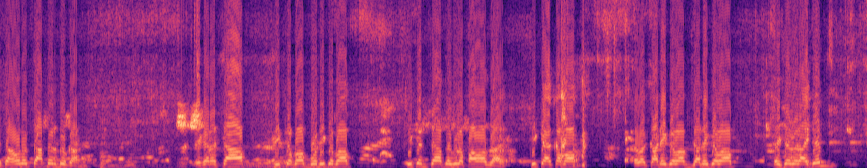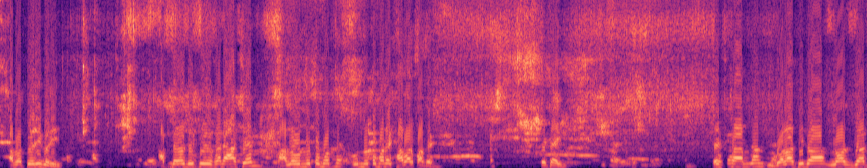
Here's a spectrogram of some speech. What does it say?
এটা হলো চাপের দোকান। এখানে চাপ শিক কাবাব, বডি কাবাব, চিকেন চাপ, এগুলো পাওয়া যায়। টিকা কাবাব, তারপর কারি কাবাব, জালি কাবাব, এইসবের আইটেম আমরা তৈরি করি। আপনারা যদি ওখানে আসেন, ভালো উন্নত উন্নত মানের খাবার পাবেন। এটাই। স্থান গলাচিপা লঞ্চ ঘাট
